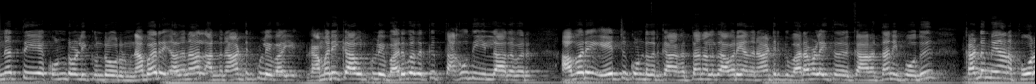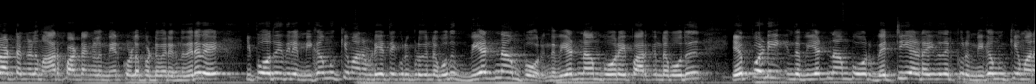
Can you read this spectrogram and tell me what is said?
இனத்தையே கொன்றொழிக்கின்ற ஒரு நபர். அதனால் அந்த நாட்டிற்குள்ளே அமெரிக்காவிற்குள்ளே வருவதற்கு தகுதி இல்லாதவர். அவரை ஏற்றுக்கொண்டதற்காகத்தான் அல்லது அவரை அந்த நாட்டிற்கு வரவழைத்ததற்காகத்தான் இப்போது கடுமையான போராட்டங்களும் ஆர்ப்பாட்டங்களும் மேற்கொள்ளப்பட்டு வருகின்றது. எனவே இப்போது இதிலே மிக முக்கியமான விடயத்தை குறிப்பிடுகின்ற போது வியட்நாம் போர். இந்த வியட்நாம் போரை பார்க்கின்ற போது எப்படி இந்த வியட்நாம் போர் வெற்றி அடைவதற்கு ஒரு மிக முக்கியமான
